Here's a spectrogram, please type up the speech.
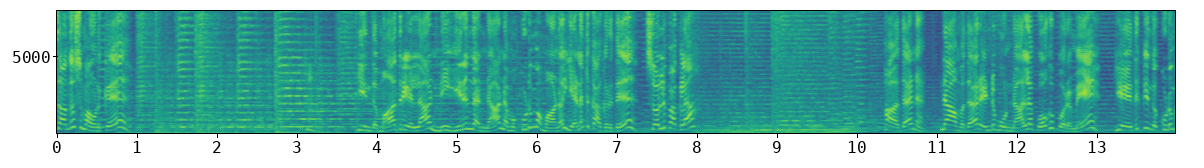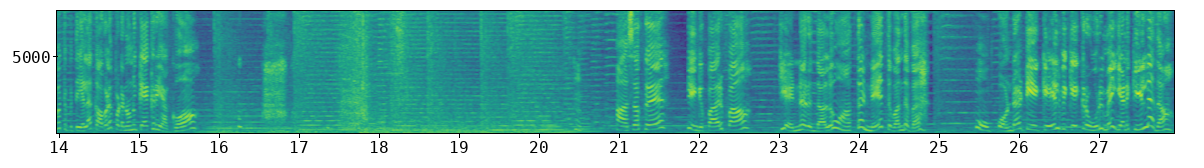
சந்தோஷமா உனக்கு? இந்த மாதிரி எல்லாம் நீ இருந்தன்னா நம்ம குடும்பமானோ எனத்துக்காகிறது சொல்லு பார்க்கலாம். அதானே நாம தான் ரெண்டு மூணு நாள்ல போக போறோமே. எதுக்கு இந்த குடும்பத்தை பத்தி எல்லாம் கவலைப்படணும்னு கேக்குறியாக்கும் அசோக்கு இங்க பாருப்பா. என்ன இருந்தாலும் அத்தை நேத்து வந்தவ. உன் பொண்டாட்டிய கேள்வி கேக்குற உரிமை எனக்கு இல்லதான்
